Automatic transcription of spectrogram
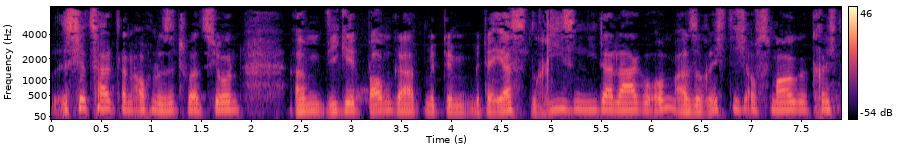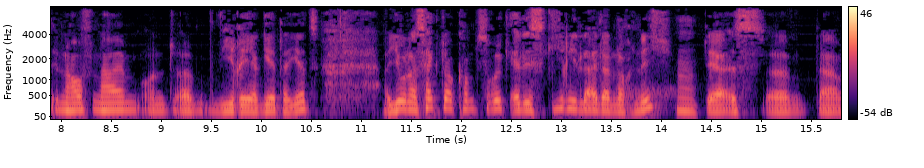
ist jetzt halt dann auch eine Situation, ähm, wie geht Baumgart mit dem, mit der ersten Riesenniederlage um, also richtig aufs Maul gekriegt in Hoffenheim und ähm, wie reagiert er jetzt? Jonas Hector kommt zurück, Alice Giri leider noch nicht. Hm. Der ist, äh, da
